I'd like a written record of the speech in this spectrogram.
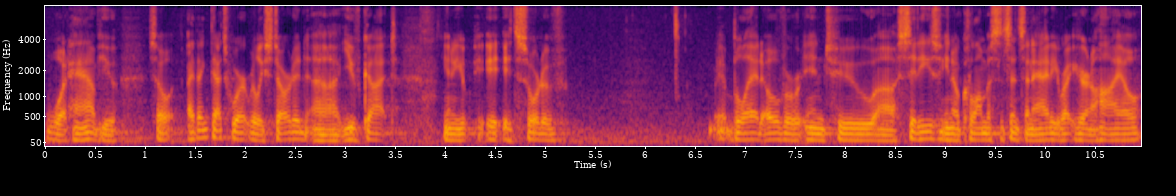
what have you. So I think that's where it really started. Uh, You've got, you know, you- it- it's sort of it bled over into uh, cities. You know, Columbus and Cincinnati, right here in Ohio,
